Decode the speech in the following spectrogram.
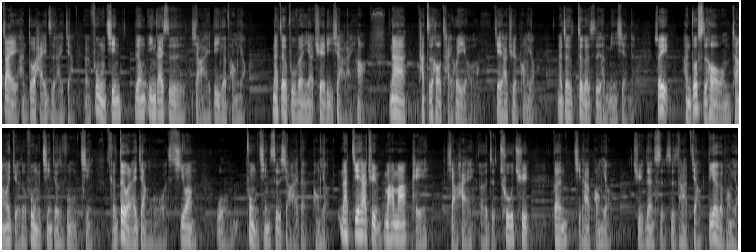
在很多孩子来讲，呃，父母亲仍应该是小孩第一个朋友，那这个部分要确立下来哈，那他之后才会有接下去的朋友。那这这个是很明显的。所以很多时候我们常常会觉得说父母亲就是父母亲，可是对我来讲，我希望我父母亲是小孩的朋友。那接下去妈妈陪小孩儿子出去跟其他朋友去认识，是他交第二个朋友，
